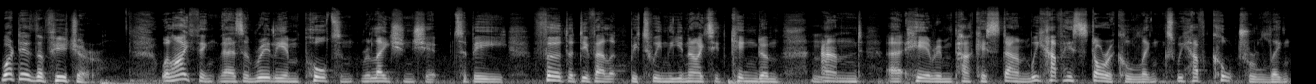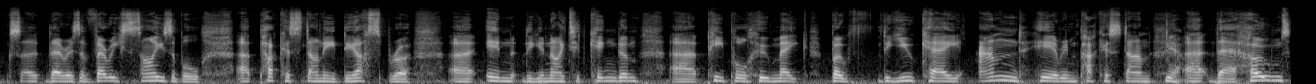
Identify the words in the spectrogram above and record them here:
what is the future well, I think there's a really important relationship to be further developed between the United Kingdom mm. and uh, here in Pakistan. We have historical links, we have cultural links. Uh, there is a very sizable uh, Pakistani diaspora uh, in the United Kingdom, uh, people who make both the UK and here in Pakistan yeah. uh, their homes,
